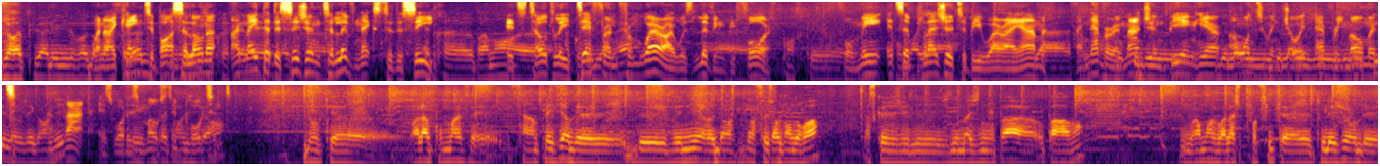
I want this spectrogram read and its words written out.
When I came to Barcelona, I made the decision to live next to the sea. Euh, It's euh, totally different from where I was living before. For me, it's a pleasure to be where I am. I never imagined being here. I want to enjoy every moment, and that is what is most important. Donc euh, voilà, pour moi, c'est un plaisir de, venir dans, ce genre d'endroit parce que je ne l'imaginais pas auparavant. Donc vraiment, voilà, je profite euh, tous les jours de,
